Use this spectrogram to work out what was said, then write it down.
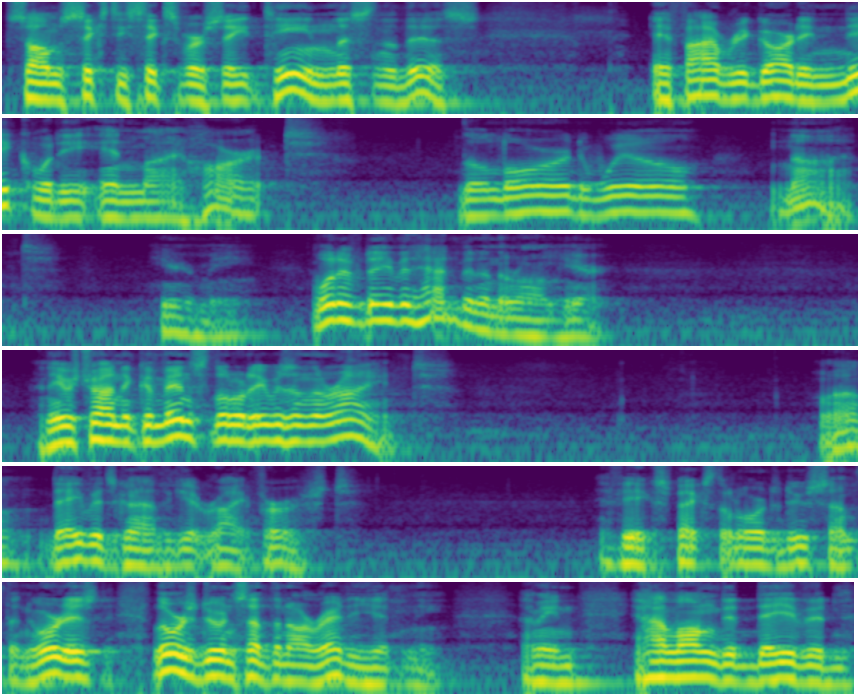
Psalm 66, verse 18, listen to this. If I regard iniquity in my heart, the Lord will not hear me. What if David had been in the wrong here? And he was trying to convince the Lord he was in the right. Well, David's going to have to get right first. If he expects the Lord to do something. The Lord is, the Lord's doing something already, isn't he? I mean, how long did David,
